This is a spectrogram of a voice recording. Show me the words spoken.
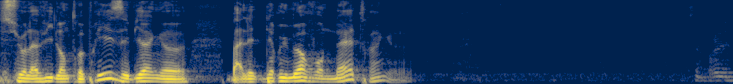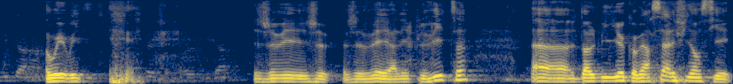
sur la vie de l'entreprise, eh bien, euh, bah, des rumeurs vont naître. Hein. Oui, oui. je, vais, je, vais aller plus vite. Euh, dans le milieu commercial et financier.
